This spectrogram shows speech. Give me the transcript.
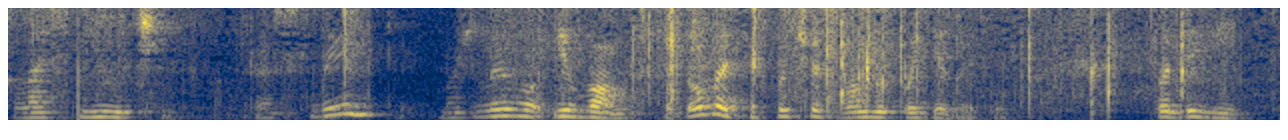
класнючі рослинки. Можливо, і вам сподобається, хочу з вами поділитися. Подивіться,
